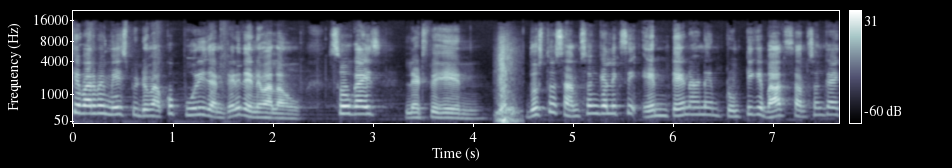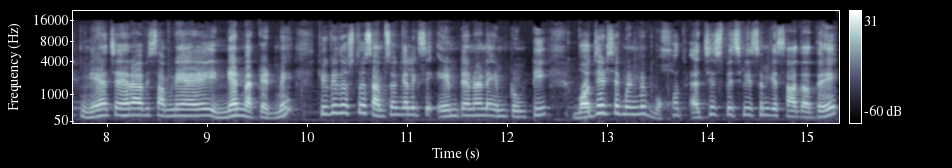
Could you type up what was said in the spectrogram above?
जिसके बारे में मैं इस वीडियो में आपको पूरी जानकारी देने वाला हूँ। सो गाइज़ लेट्स बिगिन दोस्तों Samsung Galaxy M10 and M20 के बाद सैमसंग का एक नया चेहरा अभी सामने आया है इंडियन मार्केट में। क्योंकि दोस्तों Samsung Galaxy M10 and M20 budget segment में बहुत अच्छे स्पेसिफिकेशन के साथ आते हैं,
